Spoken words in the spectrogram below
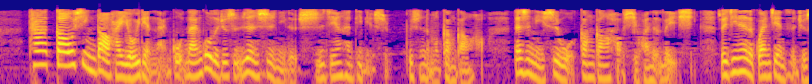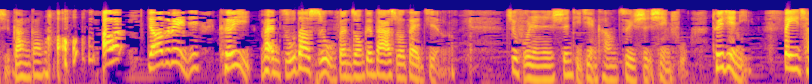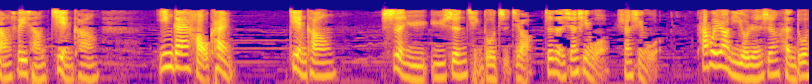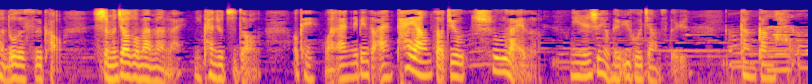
他高兴到还有一点难过，难过的就是认识你的时间和地点是不是那么刚刚好，但是你是我刚刚好喜欢的类型，所以今天的关键字就是刚刚好。好了，讲到这边已经可以满足到十五分钟，跟大家说再见了。祝福人人身体健康，最是幸福。推荐你非常非常健康，应该好看、健康胜于余生，请多指教。真的相信我，相信我，它会让你有人生很多很多的思考。什么叫做慢慢来？你看就知道了。OK，晚安，那边早安，太阳早就出来了。你人生有没有遇过这样子的人？刚刚好。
